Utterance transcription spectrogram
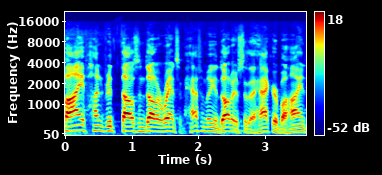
$500,000 ransom, half a million dollars to the hacker behind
